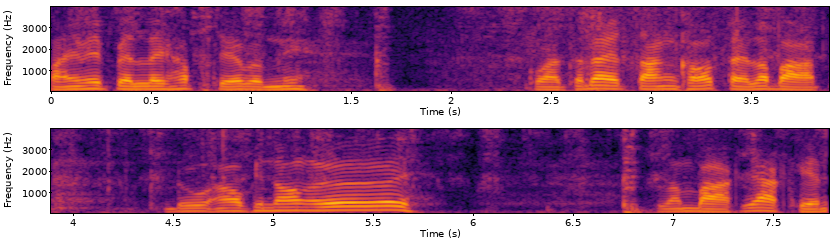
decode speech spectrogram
ไปไม่เป็นเลยครับ เจอแบบนี้ กว่าจะได้ตังค์เขาแต่ละบาท ดูเอาพี่น้องเอ้ยลำบากยากเข็น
